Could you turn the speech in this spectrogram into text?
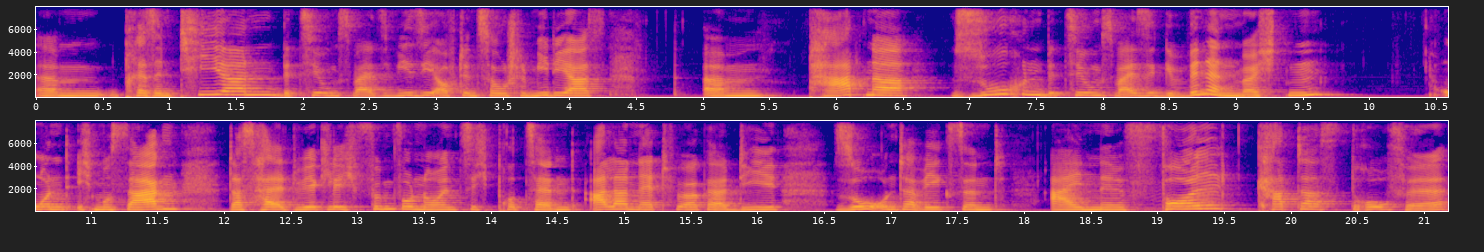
ähm, präsentieren, beziehungsweise wie sie auf den Social Medias ähm, Partner suchen, beziehungsweise gewinnen möchten. Und ich muss sagen, dass halt wirklich 95 Prozent aller Networker, die so unterwegs sind, eine Vollkatastrophe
